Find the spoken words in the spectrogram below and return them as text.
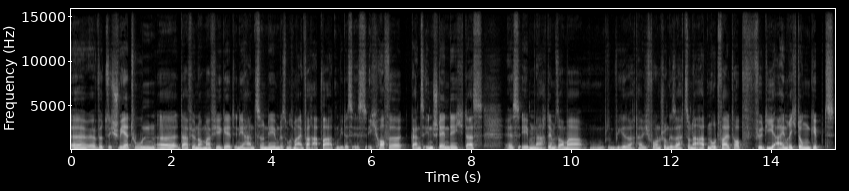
Äh, er wird sich schwer tun, äh, dafür nochmal viel Geld in die Hand zu nehmen. Das muss man einfach abwarten, wie das ist. Ich hoffe ganz inständig, dass es eben nach dem Sommer, wie gesagt, habe ich vorhin schon gesagt, so eine Art Notfalltopf für die Einrichtungen gibt,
